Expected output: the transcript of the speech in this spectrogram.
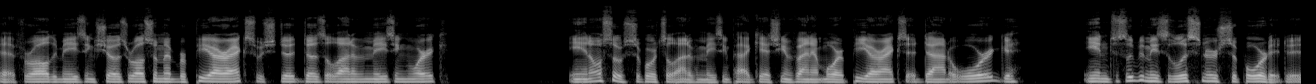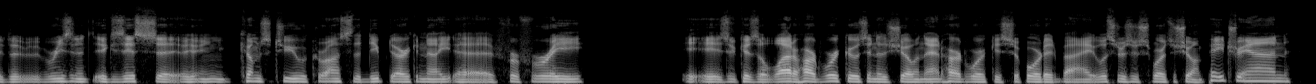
uh, for all the amazing shows. We're also a member of PRX, which do, does a lot of amazing work and also supports a lot of amazing podcasts. You can find out more at prx.org. And Sleep With Me is listener supported. Uh, the reason it exists uh, and comes to you across the deep, dark night uh, for free is because a lot of hard work goes into the show, and that hard work is supported by listeners who support the show on Patreon –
